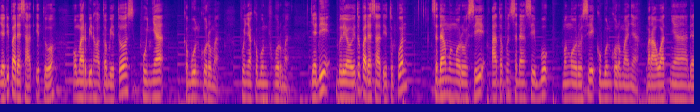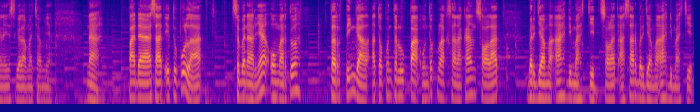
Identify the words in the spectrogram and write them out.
Jadi pada saat itu Umar bin Khattab itu punya kebun kurma, punya kebun kurma. Jadi beliau itu pada saat itu pun sedang mengurusi ataupun sedang sibuk mengurusi kebun kurmanya, merawatnya dan lain segala macamnya. Nah, pada saat itu pula sebenarnya Umar tuh tertinggal ataupun terlupa untuk melaksanakan sholat berjamaah di masjid, sholat asar berjamaah di masjid.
